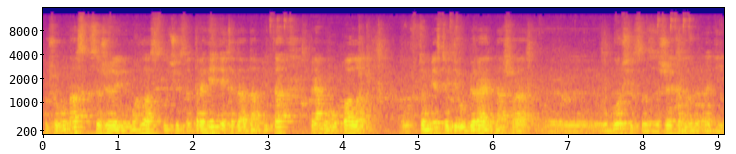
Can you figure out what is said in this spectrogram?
Потому что у нас, к сожалению, могла случиться трагедия, когда одна плита прямо упала в то место, где убирает наша э, уборщица с ЖЭКа номер один.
